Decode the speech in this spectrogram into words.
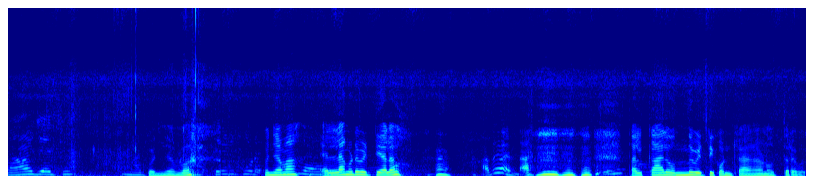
ഞാൻ പോവാ കുഞ്ഞമ്മ. കുഞ്ഞമ്മ എല്ലാം കൂടി വെട്ടിയാലോ? അത് വേണ്ട. തൽക്കാലം ഒന്ന് വെട്ടിക്കൊണ്ടിരാനാണ് ഉത്തരവ്.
